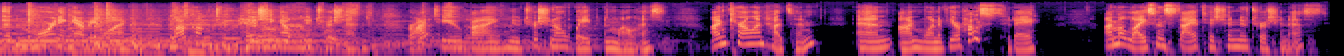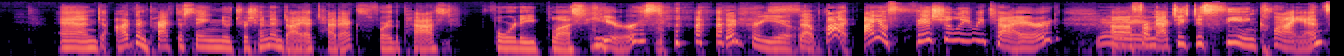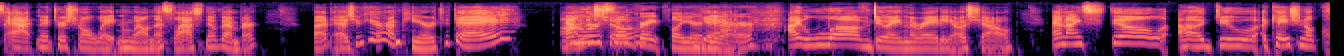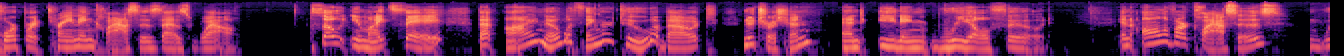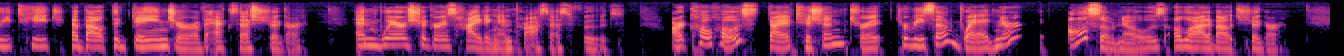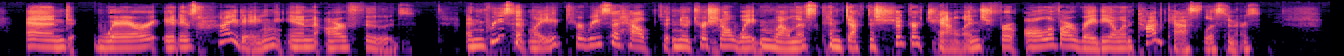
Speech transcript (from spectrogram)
Good morning, everyone. Welcome to Dishing Up Nutrition, brought to you by Nutritional Weight and Wellness. I'm Carolyn Hudson, and I'm one of your hosts today. I'm a licensed dietitian nutritionist, and I've been practicing nutrition and dietetics for the past 40 plus years. Good for you. So, but I officially retired uh, from actually just seeing clients at Nutritional Weight and Wellness last November. But as you hear, I'm here today. and we're so grateful you're Yeah. here. I love doing the radio show. And I still uh, do occasional corporate training classes as well. So you might say that I know a thing or two about nutrition and eating real food. In all of our classes, we teach about the danger of excess sugar and where sugar is hiding in processed foods. Our co host, dietitian Ter- Teresa Wagner, also knows a lot about sugar and where it is hiding in our foods. And recently, Teresa helped Nutritional Weight and Wellness conduct a sugar challenge for all of our radio and podcast listeners.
